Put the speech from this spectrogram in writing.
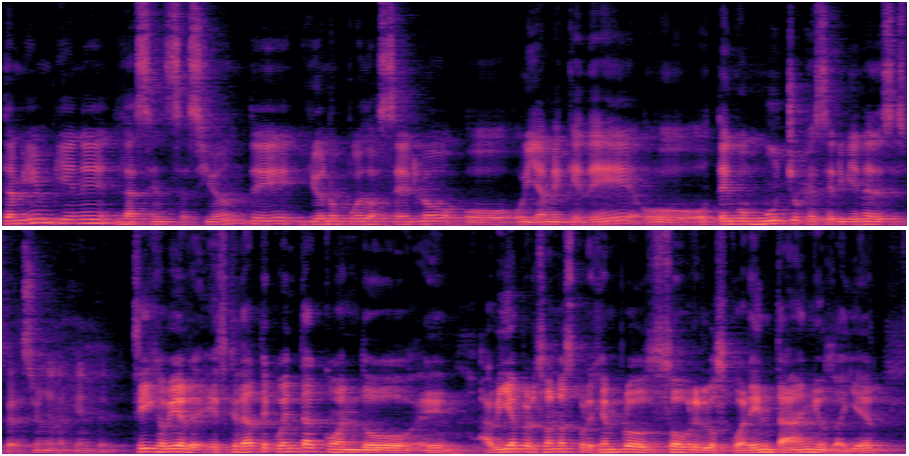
también viene la sensación de yo no puedo hacerlo o, ya me quedé o, tengo mucho que hacer y viene desesperación en la gente. Sí, Javier, es que date cuenta cuando eh, había personas, por ejemplo, sobre los 40 años ayer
